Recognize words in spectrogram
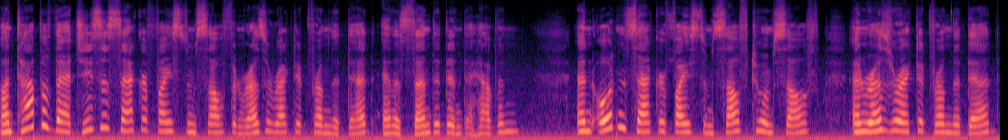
On top of that, Jesus sacrificed himself and resurrected from the dead and ascended into heaven. And Odin sacrificed himself to himself and resurrected from the dead,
